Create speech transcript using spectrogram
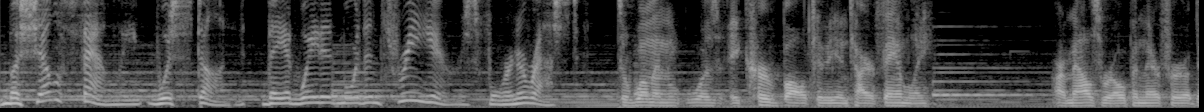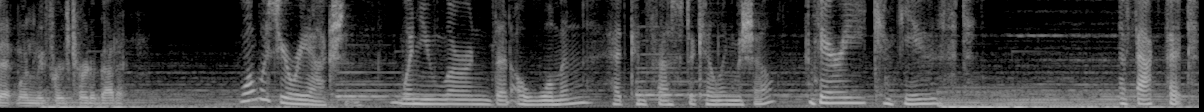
Michelle's family was stunned. They had waited more than three years for an arrest. The woman was a curveball to the entire family. Our mouths were open there for a bit when we first heard about it. What was your reaction when you learned that a woman had confessed to killing Michelle? Very confused. The fact that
